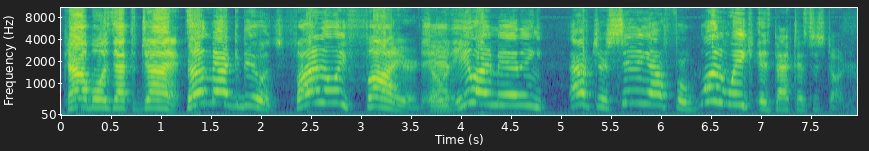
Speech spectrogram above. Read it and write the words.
Cowboys at the Giants. Ben McAdoo is finally fired, So- and Eli Manning, after sitting out for one week, is back as the starter.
